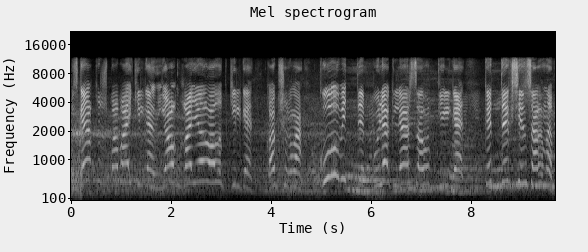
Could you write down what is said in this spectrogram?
Бізге қыш бабай келген, яңғайы алып келген, қапшығына көп иттеп бөлеклер салып келген Кеттік сен сағынып,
